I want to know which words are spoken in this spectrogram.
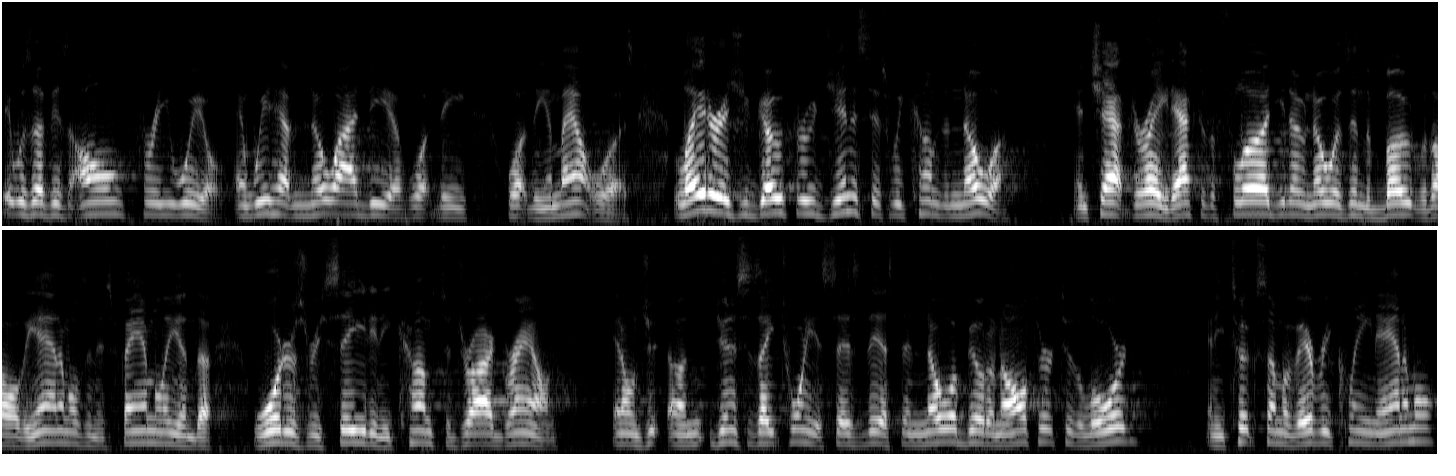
it was of his own free will, and we have no idea what the what the amount was. Later, as you go through Genesis, we come to Noah. In chapter 8. After the flood, you know, Noah's in the boat with all the animals and his family, and the waters recede, and he comes to dry ground. And on, on Genesis 8.20 it says this, Then Noah built an altar to the Lord, and he took some of every clean animal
